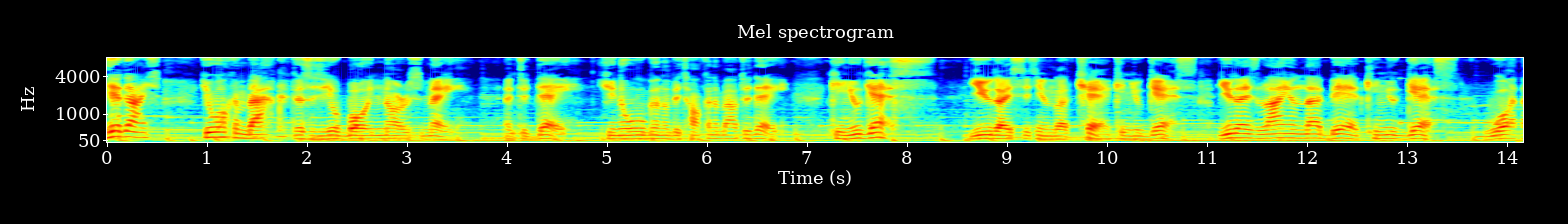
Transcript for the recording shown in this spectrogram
Yeah, guys, you're welcome back. This is your boy Nurse May, and today, you know what we're gonna be talking about today? Can you guess? You guys sitting on that chair, can you guess? You guys lying on that bed, can you guess? What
